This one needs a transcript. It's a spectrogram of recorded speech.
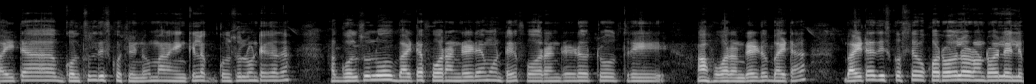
బయట గొలుసులు తీసుకొచ్చిండు. మన ఎంకిల గొలుసులు ఉంటాయి కదా ఆ గొలుసులు బయట ఫోర్ హండ్రెడ్ ఏమో ఉంటాయి. Four hundred to three four hundred బయట. బయట తీసుకొస్తే ఒక రోజులో రెండు రోజులు వెళ్ళి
